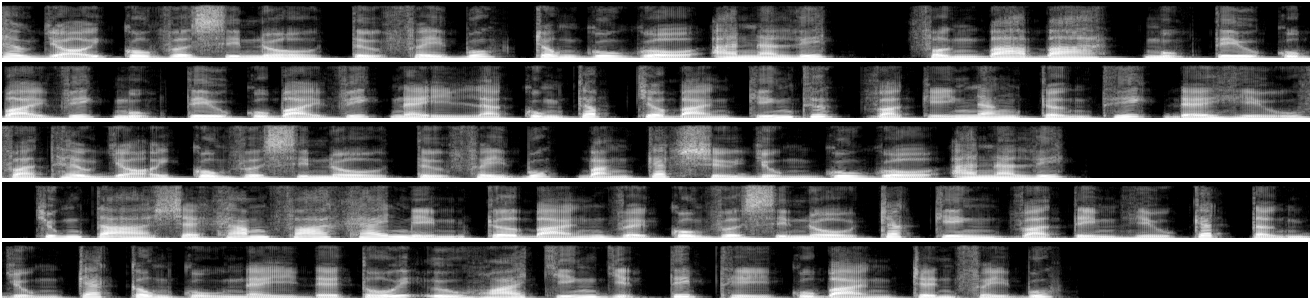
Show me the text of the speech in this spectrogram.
Theo dõi Coversino từ Facebook trong Google Analytics. Phần 33, mục tiêu của bài viết Mục tiêu của bài viết này là cung cấp cho bạn kiến thức và kỹ năng cần thiết để hiểu và theo dõi Conversino từ Facebook bằng cách sử dụng Google Analytics. Chúng ta sẽ khám phá khái niệm cơ bản về Conversino Tracking và tìm hiểu cách tận dụng các công cụ này để tối ưu hóa chiến dịch tiếp thị của bạn trên Facebook.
